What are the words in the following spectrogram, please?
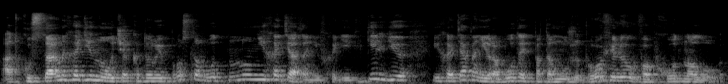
От кустарных одиночек, которые просто вот, ну, не хотят они входить в гильдию и хотят они работать по тому же профилю в обход налогов.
